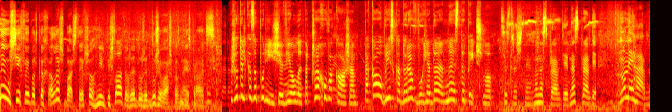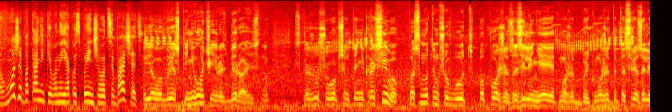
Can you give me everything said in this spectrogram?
Не у всіх випадках, але ж бачите, якщо гніль пішла, то вже дуже, дуже важко з нею справитися. Жителька Запоріжжя Віолета Чехова каже, така обрізка дерев виглядає неестетично. Це страшне. Ну насправді, насправді. Ну не гарно. Може, ботаніки вони якось по-іншому це бачать. Я в обрезке не очень разбираюсь, но скажу, что, в общем-то, некрасиво. Посмотрим, что будет попозже. Зазеленеет, может быть. Может, это срезали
